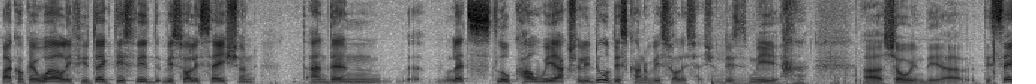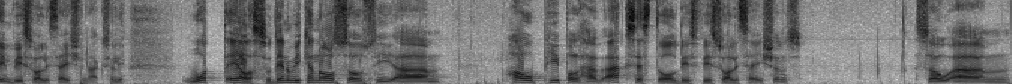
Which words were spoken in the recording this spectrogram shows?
like, okay, well, if you take this visualization and then uh, let's look how we actually do this kind of visualization. This is me uh, showing the, the same visualization actually. What else? So then we can also see um, how people have accessed all these visualizations. So um,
